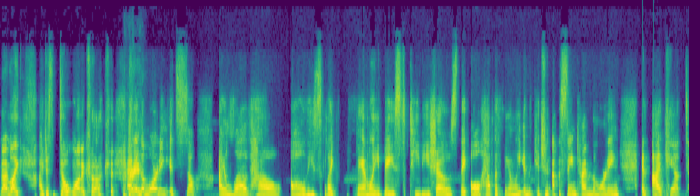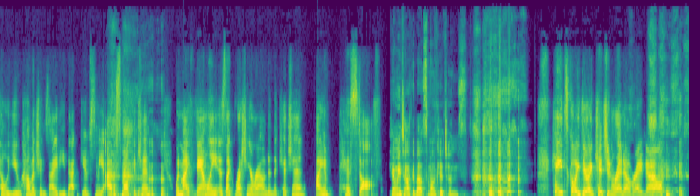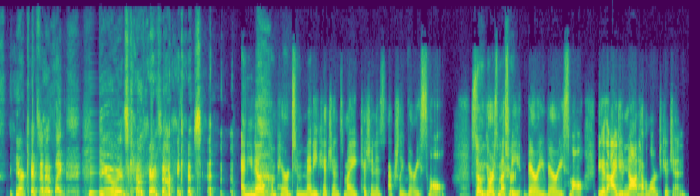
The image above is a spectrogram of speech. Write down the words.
And I'm like, I just don't want to cook. And in the morning, it's so, I love how all these like family based TV shows, they all have the family in the kitchen at the same time in the morning. And I can't tell you how much anxiety that gives me. I have a small kitchen. when my family is like rushing around in the kitchen, I am pissed off. Can we talk about small kitchens? Cate's going through a kitchen reno right now. Your kitchen is like huge compared to my kitchen. And you know, compared to many kitchens, my kitchen is actually very small. So yours must True. be very, very small because I do not have a large kitchen.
